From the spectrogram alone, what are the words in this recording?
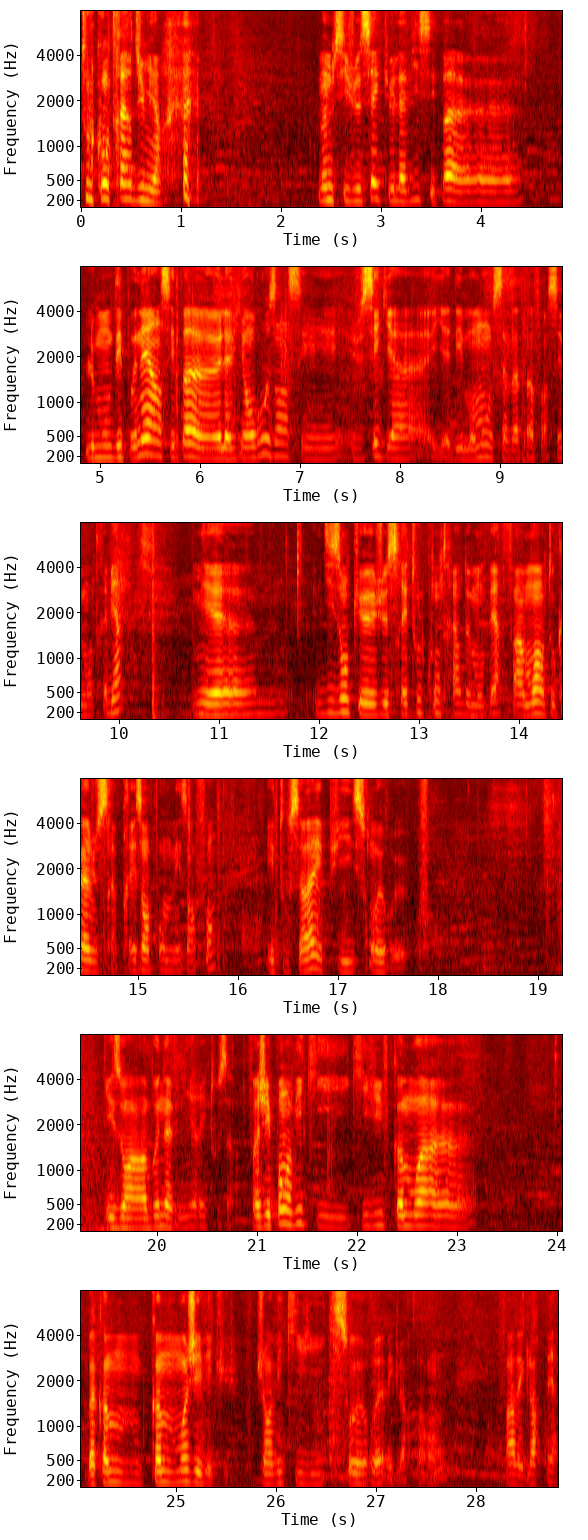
Tout le contraire du mien. même si je sais que la vie, c'est pas euh, le monde des poneys, hein, c'est pas euh, la vie en rose. Hein, je sais qu'il y, y a, des moments où ça va pas forcément très bien, mais euh, disons que je serai tout le contraire de mon père. Enfin, moi, en tout cas, je serai présent pour mes enfants et tout ça, et puis ils seront heureux ils ont un bon avenir et tout ça. Enfin, j'ai pas envie qu'ils vivent comme moi, euh, bah comme, comme moi j'ai vécu. J'ai envie qu'ils soient heureux avec leurs parents, enfin avec leur père.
